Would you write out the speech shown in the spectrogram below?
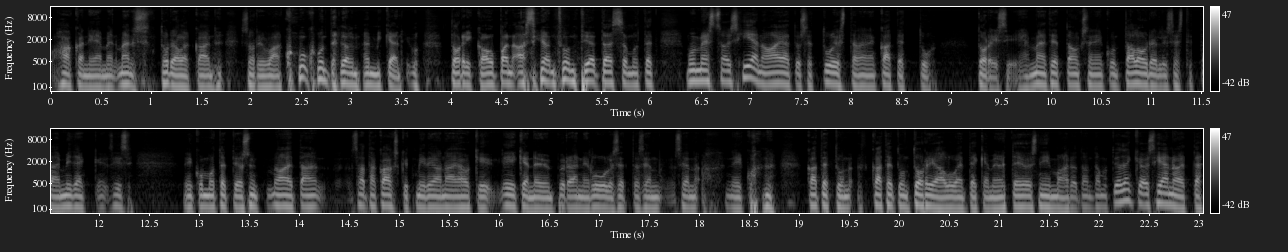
Hakaniemen, mä en todellakaan, sori vaan kuuntelijoille, mä en mikään niin torikaupan asiantuntija tässä, mutta et mun mielestä se olisi hieno ajatus, että tulisi tällainen katettu tori siihen. Mä en tiedä, onko se niin kuin taloudellisesti tai miten, siis niin kuin, mutta että jos nyt me laitetaan 120 miljoonaa johonkin liikenneympyrään, niin luulisi, että sen, sen niin kuin katetun, katetun torialueen tekeminen nyt ei olisi niin mahdotonta. Mutta jotenkin olisi hienoa, että,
